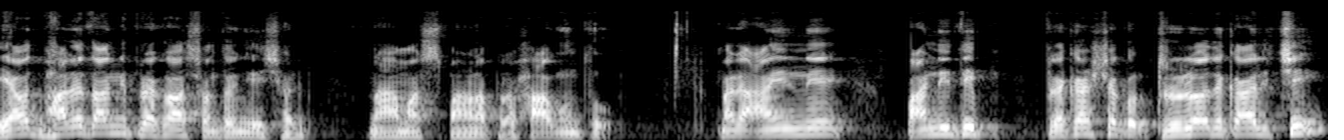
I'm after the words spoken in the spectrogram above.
యావత్ భారతాన్ని ప్రకాశవంతం చేశాడు. నామస్మరణ ప్రభావంతో. మరి ఆయన్నే పాండితి ప్రకర్షకు త్రిలోదకాలిచ్చి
